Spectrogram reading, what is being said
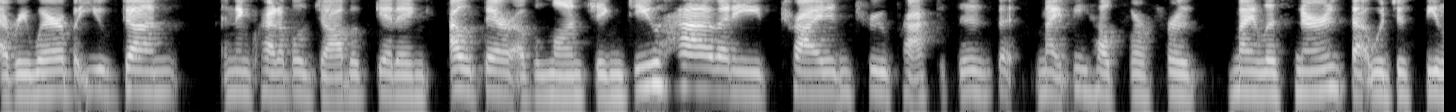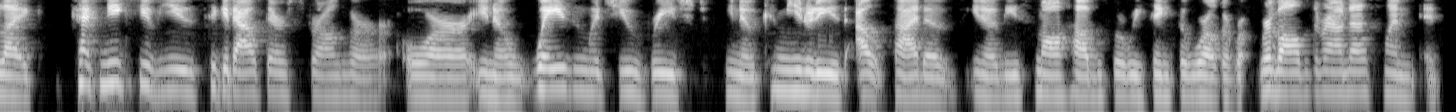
everywhere, but you've done an incredible job of getting out there, of launching. Do you have any tried and true practices that might be helpful for my listeners that would just be like techniques you've used to get out there stronger or, you know, ways in which you've reached, you know, communities outside of, you know, these small hubs where we think the world re- revolves around us when it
